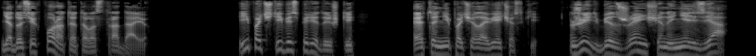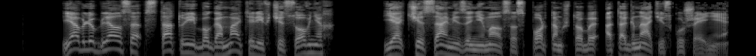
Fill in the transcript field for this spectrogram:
Я до сих пор от этого страдаю. И почти без передышки. Это не по-человечески. Жить без женщины нельзя. Я влюблялся в статуи Богоматери в часовнях. Я часами занимался спортом, чтобы отогнать искушение.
